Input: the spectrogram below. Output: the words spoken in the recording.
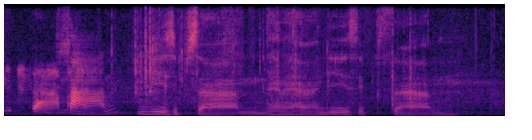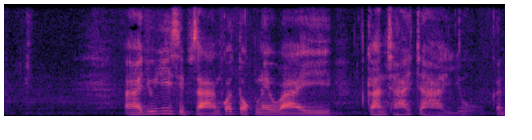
ยี่สิบสามสามยี่สิบสามใช่ไหมฮะยี่สิบสามอายุ 23 ก็ตกในวัยการใช้จ่ายอยู่ การ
